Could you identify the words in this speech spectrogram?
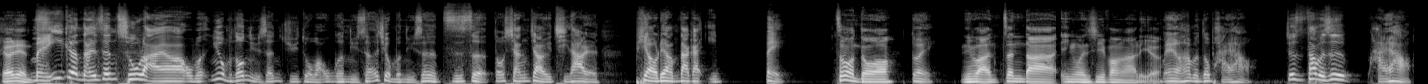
有点每一个男生出来啊，我们因为我们都女生居多嘛，五个女生，而且我们女生的姿色都相较于其他人漂亮大概一倍。这么多，对，你把正大英文系放哪里了？没有，他们都排好，就是他们是还好，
